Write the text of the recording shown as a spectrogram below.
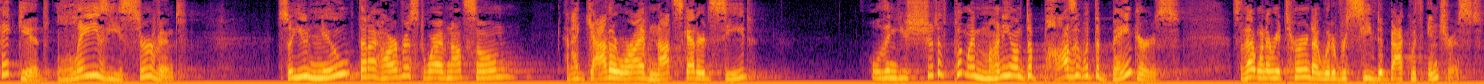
wicked, lazy servant. So you knew that I harvest where I have not sown, and I gather where I have not scattered seed? Well, then you should have put my money on deposit with the bankers, so that when I returned, I would have received it back with interest.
